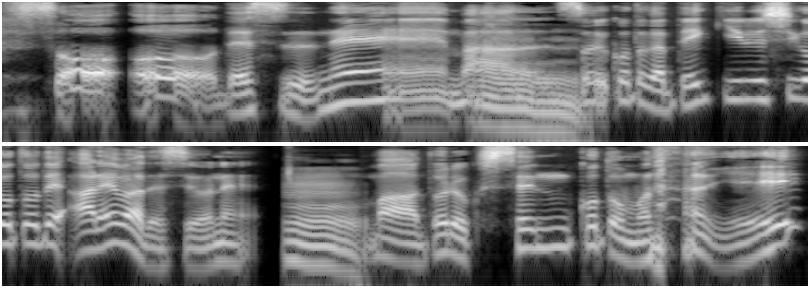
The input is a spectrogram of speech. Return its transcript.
そうですね。まあ、うんそういうことができる仕事であればですよね。うん。まあ、努力せんこともない。え？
